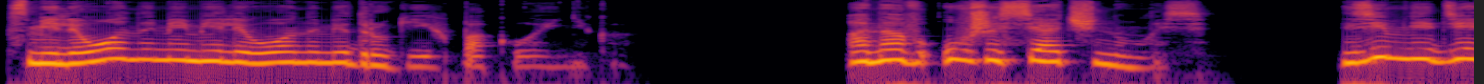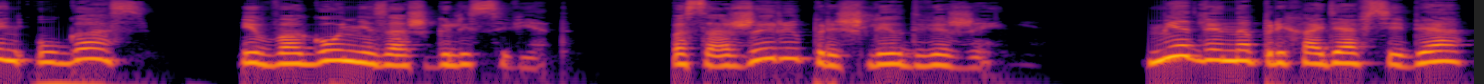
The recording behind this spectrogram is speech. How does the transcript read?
с миллионами-миллионами других покойников. Она в ужасе очнулась. Зимний день угас, и в вагоне зажгли свет. Пассажиры пришли в движение. Медленно приходя в себя,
